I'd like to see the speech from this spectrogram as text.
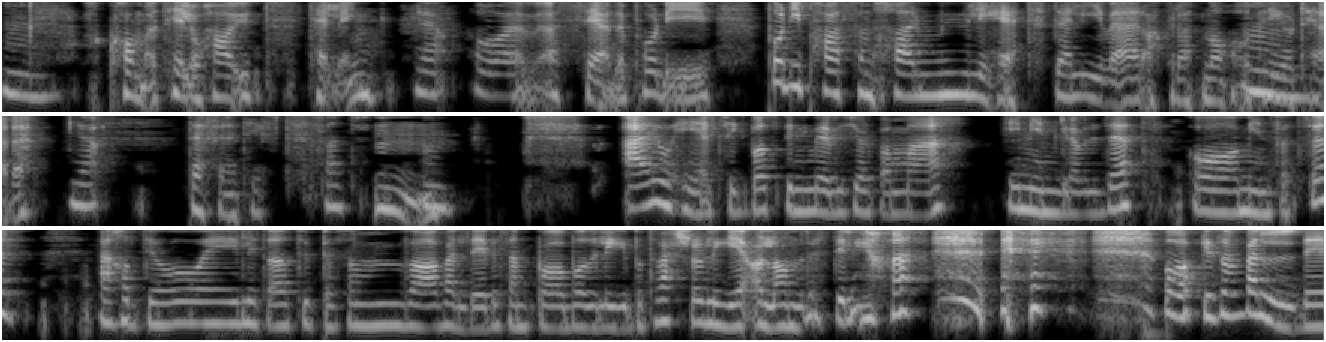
mm. kommer til å ha uttelling. Ja. Og jeg ser det på de, på de, par som har mulighet der livet er akkurat nå, å mm. prioritere Mm. Ja. Definitivt. Sant. Mm. mm. Jeg er jo helt sikker på at Spinning Babies hjelpa meg i min graviditet og min fødsel. Jeg hadde jo ei lita tuppe som var veldig bestemt på å både ligge på tvers og ligge i alle andre stillinger. og var ikke så veldig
